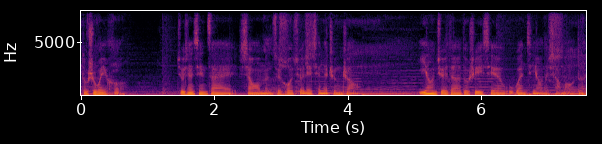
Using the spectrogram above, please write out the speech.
都是为何。就像现在想我们最后决裂前的征兆，一样觉得都是一些无关紧要的小矛盾。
